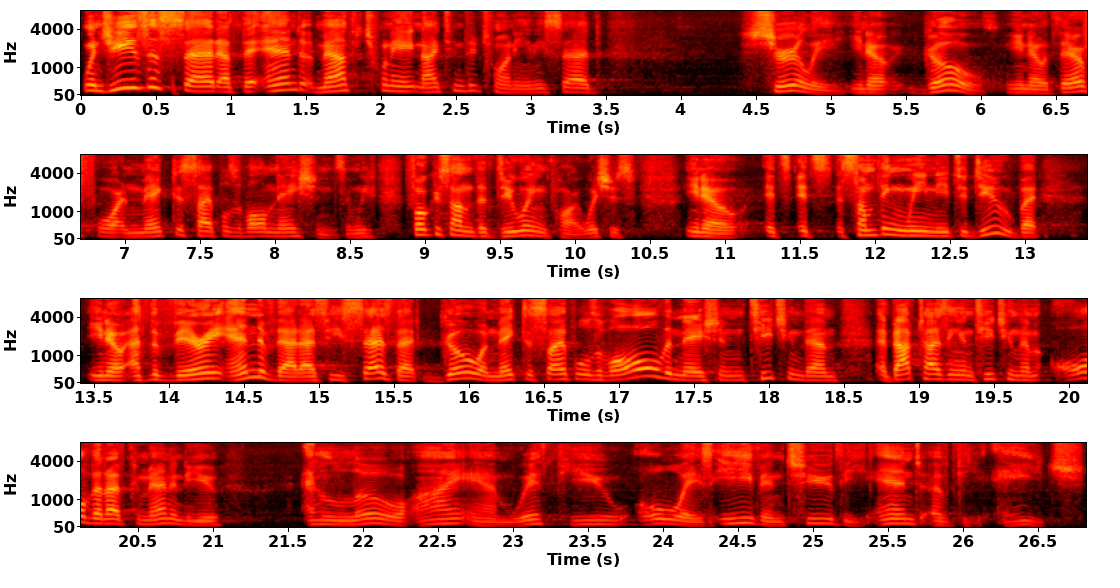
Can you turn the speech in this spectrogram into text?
When Jesus said at the end of Matthew 28, 19 through 20, and he said, Surely, you know, go, you know, therefore, and make disciples of all nations. And we focus on the doing part, which is, you know, it's, it's something we need to do. But you know, at the very end of that, as he says that, go and make disciples of all the nation, teaching them and baptizing and teaching them all that I've commanded you. And lo, I am with you always, even to the end of the age.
